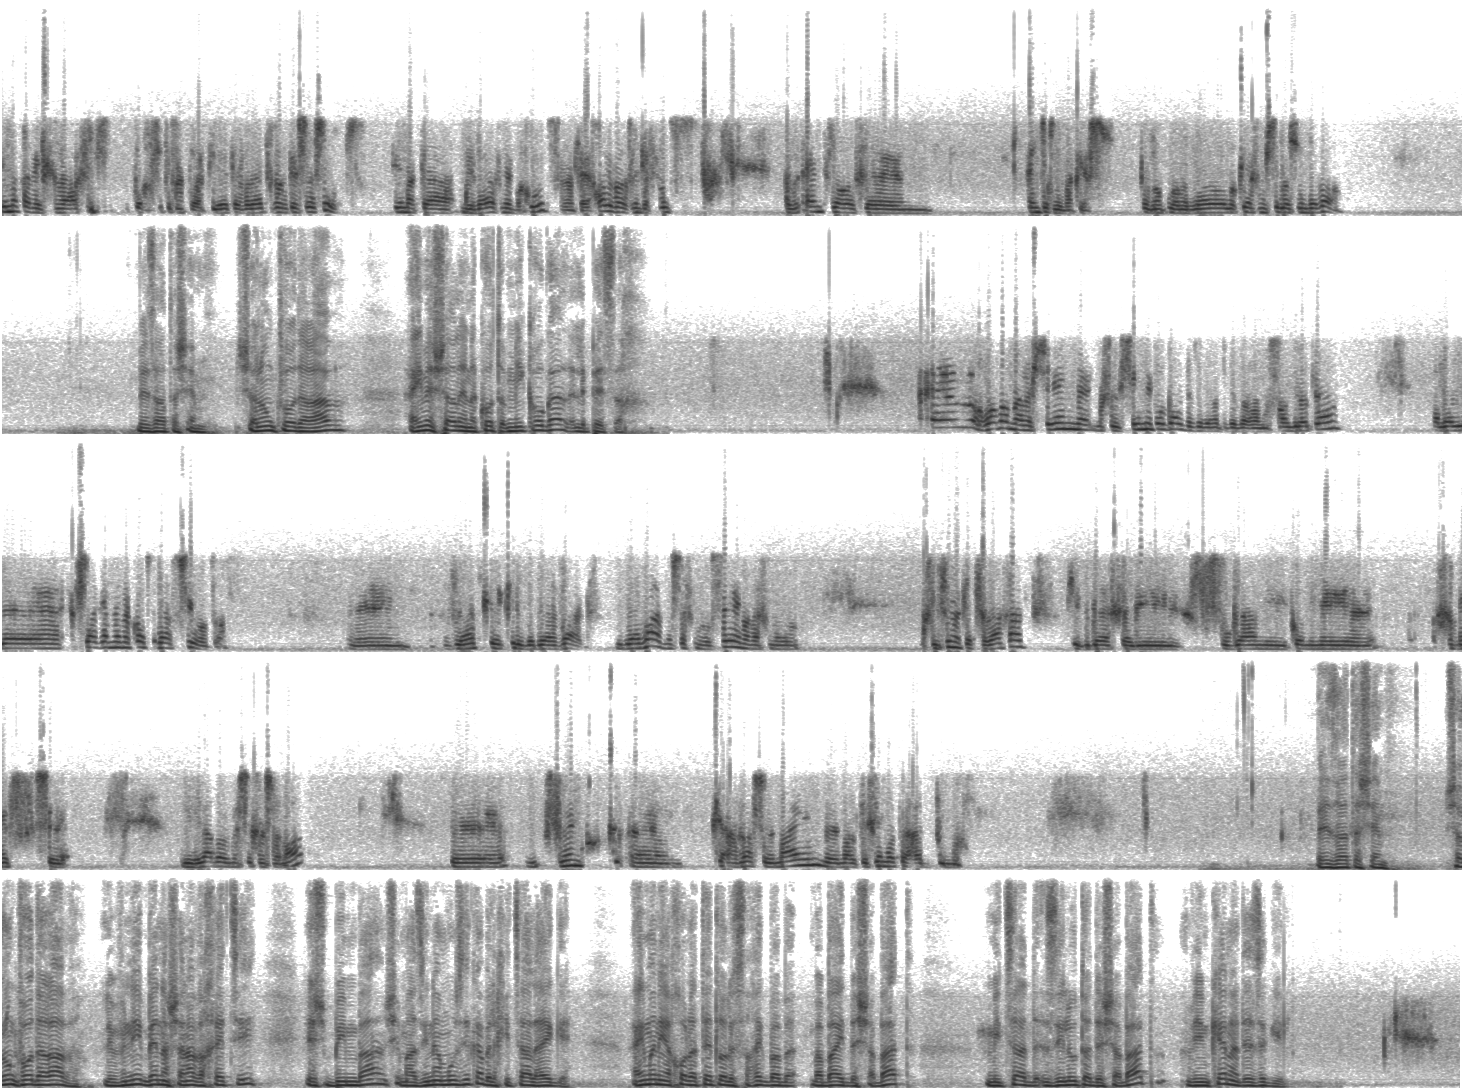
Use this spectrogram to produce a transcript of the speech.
אם אתה נכנס בתוך השטח הפרטי, אתה ודאי צריך לתת רשות. אם אתה מברך מבחוץ, ואתה יכול לברך מבחוץ, אז אין צורך, אה, אין צורך לבקש. אתה לא, לא לוקח משלו שום דבר. בעזרת השם. שלום כבוד הרב, האם אפשר לנקות מיקרוגל לפסח? אה, רוב האנשים מחליפים מיקרוגל, וזה באמת הדבר הנכון ביותר. אבל אה, אפשר גם לנקות ולהפשיר אותו. אה, זה רק אה, כאילו בדיעבד. בדיעבד, מה שאנחנו עושים, אנחנו מכניסים את הצלחת, כי בדרך כלל היא ספוגה מכל מיני חמץ שנגלה בה במשך השנה. שמים קערה של מים ומרתיחים אותה עד תומה. בעזרת השם. שלום כבוד הרב, לבני בן השנה וחצי יש בימבה שמאזינה מוזיקה בלחיצה על ההגה. האם אני יכול לתת לו לשחק בב... בבית בשבת מצד זילותא דשבת, ואם כן עד איזה גיל?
